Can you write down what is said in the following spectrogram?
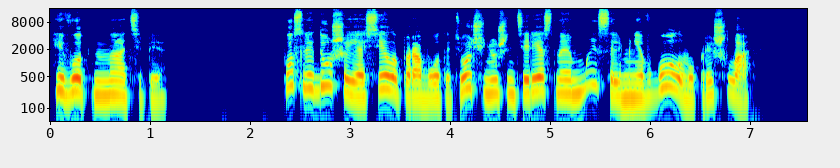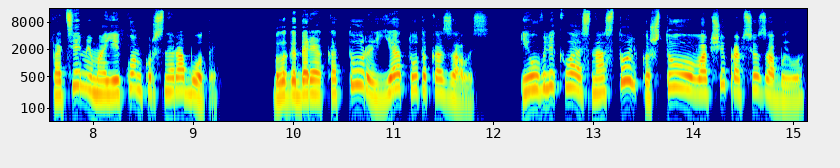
И вот на тебе. После душа я села поработать. Очень уж интересная мысль мне в голову пришла по теме моей конкурсной работы, благодаря которой я тут оказалась. И увлеклась настолько, что вообще про все забыла.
